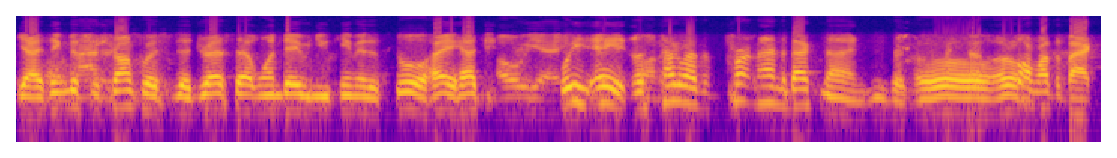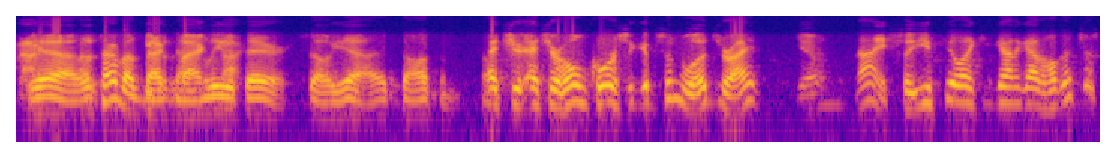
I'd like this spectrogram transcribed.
Yeah, I think Well, Mr. Stromquist addressed that one day when you came into school. Hey, how'd you? Oh yeah. Wait, hey, let's talk about the front nine and the back nine. He's like, oh, I Let's don't talk about the back nine. Yeah, let's talk about the Keep back nine. Leave it there. So yeah, it's awesome. At your at your home course at Gibson Woods, right? Yeah. Nice. So you feel like you kind of got a hold. That's just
